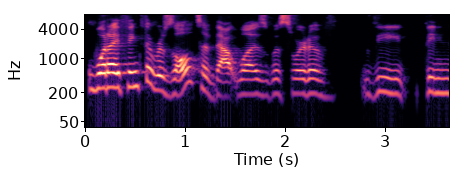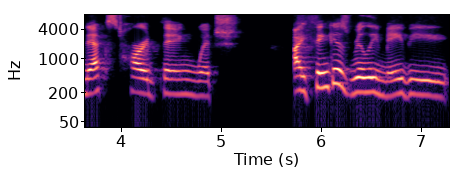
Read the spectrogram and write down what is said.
what I think the result of that was was sort of the the next hard thing, which I think is really maybe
